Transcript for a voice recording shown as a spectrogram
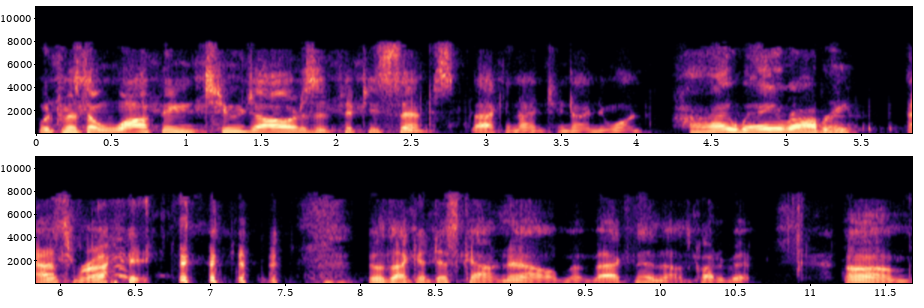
which was a whopping $2.50 back in 1991. Highway robbery. That's right. it was like a discount now, but back then that was quite a bit. Um,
